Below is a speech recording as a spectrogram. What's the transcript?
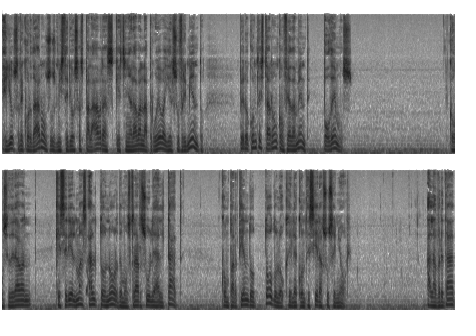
Ellos recordaron sus misteriosas palabras que señalaban la prueba y el sufrimiento, pero contestaron confiadamente, podemos. Consideraban que sería el más alto honor demostrar su lealtad, compartiendo todo lo que le aconteciera a su Señor. A la verdad,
